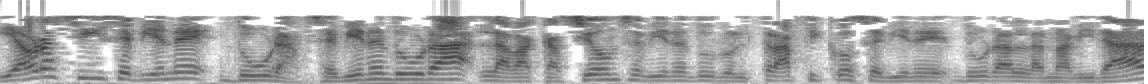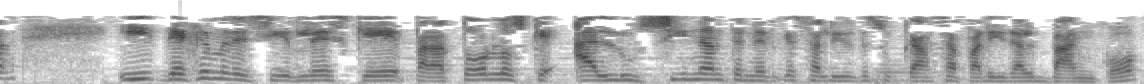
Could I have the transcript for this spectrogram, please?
Y ahora sí se viene dura, se viene dura la vacación, se viene duro el tráfico, se viene dura la Navidad. Y déjenme decirles que para todos los que alucinan tener que salir de su casa para ir al banco,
